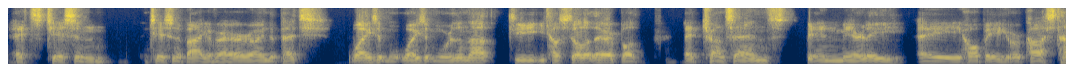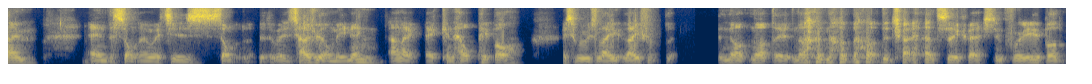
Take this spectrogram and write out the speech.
it's chasing chasing a bag of air around the pitch. Why is it why is it more than that? You, you touched on it there, but it transcends being merely a hobby or pastime into something which is something which has real meaning and it, it can help people. I suppose life, life not not to not, not not to try and answer the question for you, but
